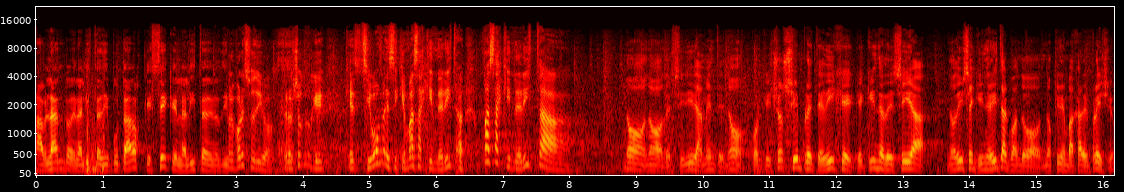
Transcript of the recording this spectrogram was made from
hablando de la lista de diputados, que sé que en la lista de los Pero diputados... por eso digo, pero yo creo que, que si vos me decís que Massa es kirchnerista, Massa es kirchnerista. No, no, decididamente no. Porque yo siempre te dije que Kirchner decía, nos dice kirchnerista cuando nos quieren bajar el precio.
